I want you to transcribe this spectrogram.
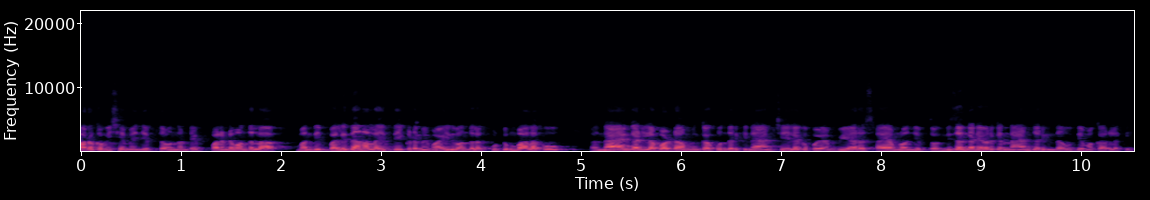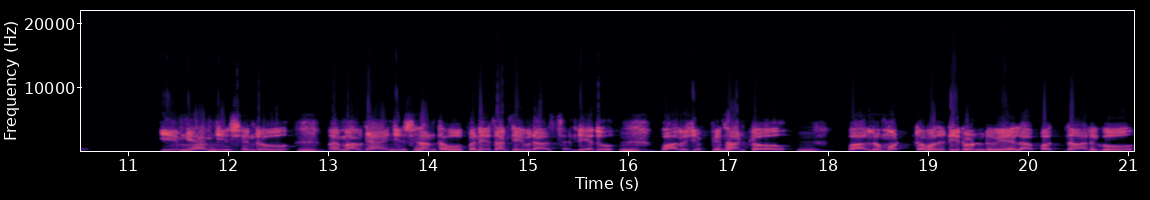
మరొక విషయం ఏం చెప్తా ఉందంటే పన్నెండు వందల మంది బలిదానాలు అయితే ఇక్కడ మేము ఐదు వందల కుటుంబాలకు న్యాయంగా నిలబడ్డాం ఇంకా కొందరికి న్యాయం చేయలేకపోయాం బీఆర్ఎస్ హయాంలో అని చెప్తాం నిజంగానే ఎవరికైనా న్యాయం జరిగిందా ఉద్యమకారులకి? ఏం న్యాయం చేసిండ్రు? మా న్యాయం చేసింది అంతా ఓపెనే దాంట్లో ఏమి రహస్యం లేదు. వాళ్ళు చెప్పిన దాంట్లో వాళ్ళు మొట్టమొదటి రెండు వేల పద్నాలుగు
